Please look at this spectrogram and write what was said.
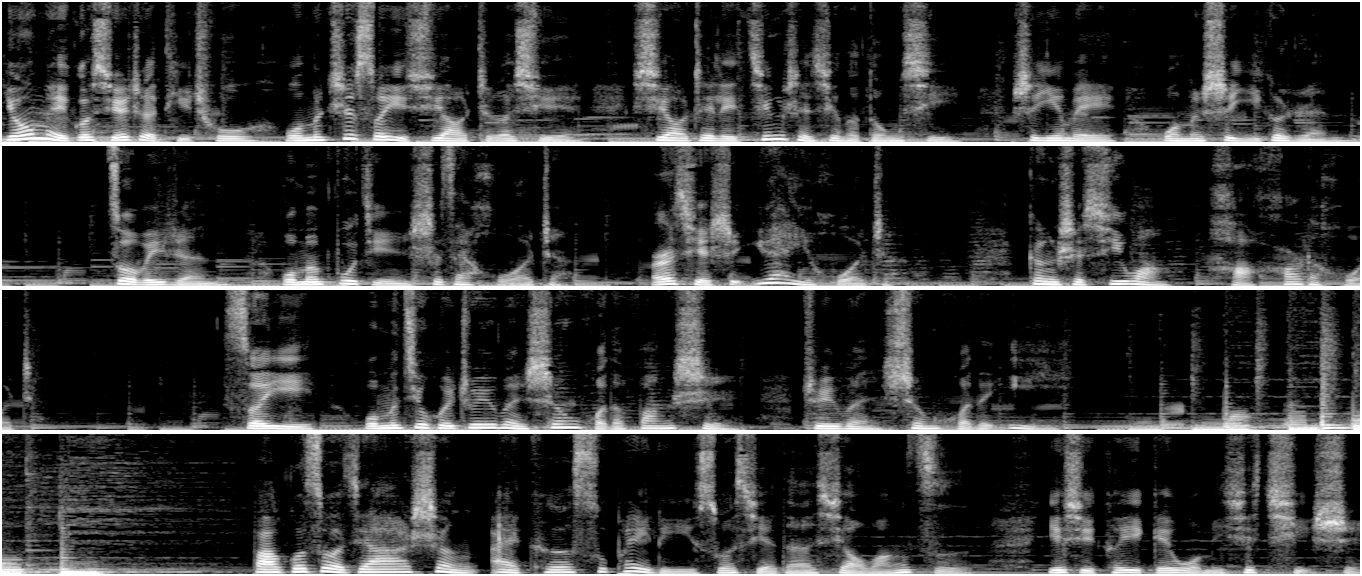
有美国学者提出，我们之所以需要哲学，需要这类精神性的东西，是因为我们是一个人。作为人，我们不仅是在活着，而且是愿意活着，更是希望好好的活着。所以，我们就会追问生活的方式。追问生活的意义。法国作家圣艾科苏佩里所写的《小王子》，也许可以给我们一些启示。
